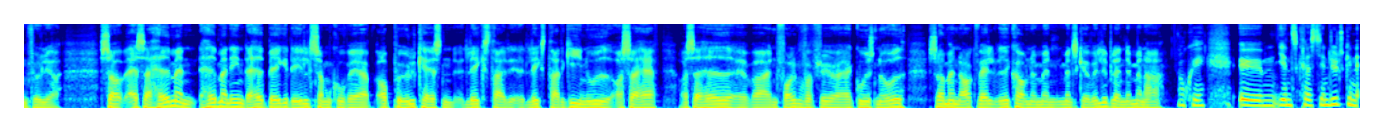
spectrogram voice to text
250.000 følgere. Så altså, havde man, havde man en, der havde begge dele, som kunne være op på ølkassen, lægge, strate, lægge strategien ud, og så, have, og så havde, øh, var en folkeforfører af Guds nåde, så er man nok valgt vedkommende, men man skal jo vælge blandt dem, man har. Okay. Øh, Jens Christian Lytgen,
